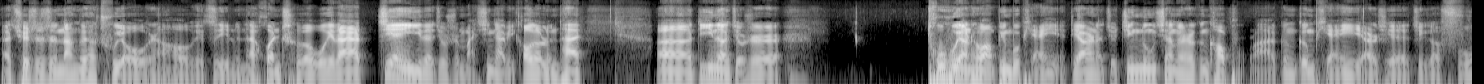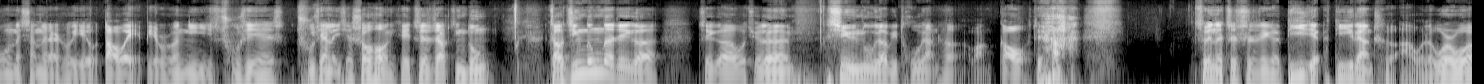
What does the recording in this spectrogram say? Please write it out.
呃，确实是南哥要出游，然后给自己轮胎换车。我给大家建议的就是买性价比高的轮胎。呃，第一呢就是。途虎养车网并不便宜。第二呢，就京东相对来说更靠谱啊，更更便宜，而且这个服务呢相对来说也有到位。比如说你出现出现了一些售后，你可以直接找京东，找京东的这个这个，我觉得信誉度要比途虎养车往高，对吧？所以呢，这是这个第一件第一辆车啊，我的沃尔沃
